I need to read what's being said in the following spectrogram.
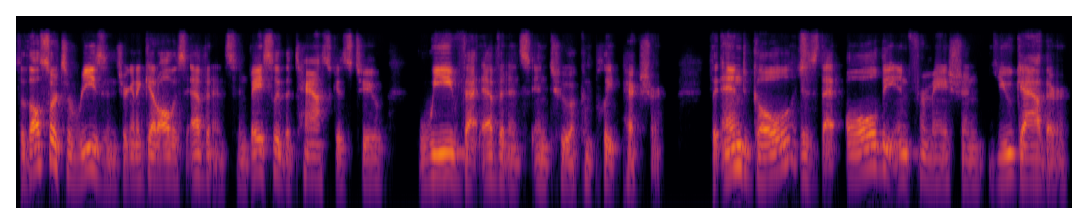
So, with all sorts of reasons, you're going to get all this evidence. And basically, the task is to weave that evidence into a complete picture. The end goal is that all the information you gather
